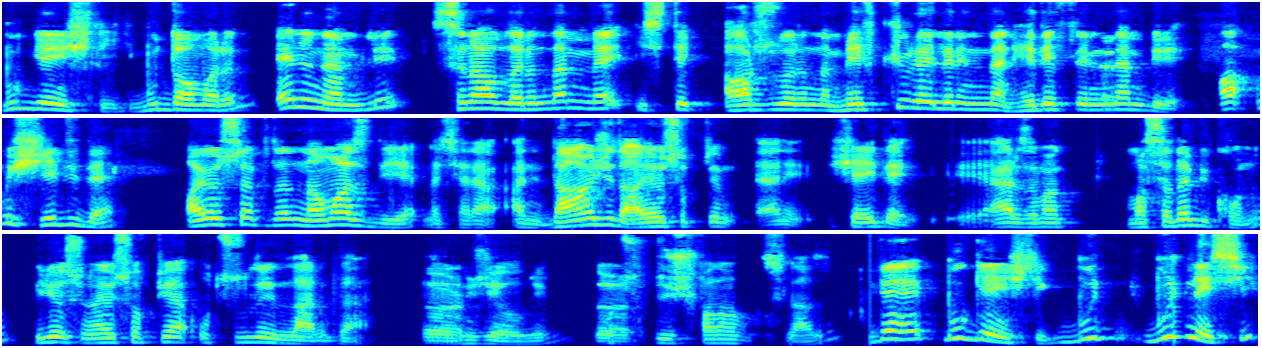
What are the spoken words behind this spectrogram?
bu gençlik, bu damarın en önemli sınavlarından ve istek arzularından, mefkürelerinden, hedeflerinden biri. 67'de Ayasofya'da namaz diye mesela hani daha önce de Ayasofya yani şeyde her zaman masada bir konu. Biliyorsun Ayasofya 30'lu yıllarda Doğru. müze oluyor. Doğru. 33 falan olması lazım. Ve bu gençlik, bu, bu nesil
